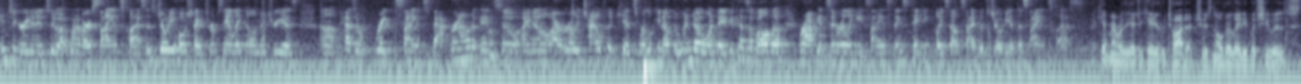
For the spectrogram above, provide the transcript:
integrated into uh, one of our science classes. Jody Hochheit from Sand Lake Elementary is, um, has a great science background. And so I know our early childhood kids were looking out the window one day because of all the rockets and really neat science things taking place outside with Jody in the science class. I can't remember the educator who taught it. She was an older lady, but she was,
